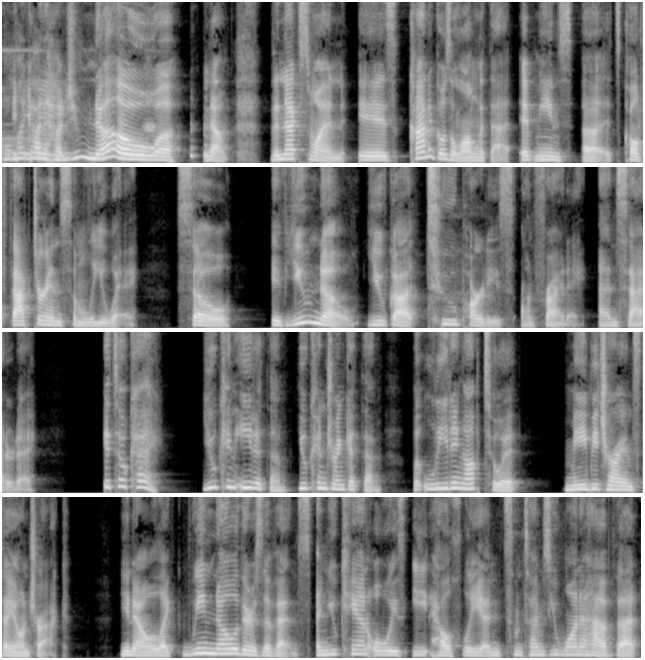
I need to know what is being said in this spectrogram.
Oh my God, how'd you know? No, the next one is kind of goes along with that. It means uh, it's called factor in some leeway. So if you know you've got two parties on Friday and Saturday, it's okay. You can eat at them, you can drink at them, but leading up to it, maybe try and stay on track. You know, like we know there's events and you can't always eat healthily. And sometimes you want to have that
